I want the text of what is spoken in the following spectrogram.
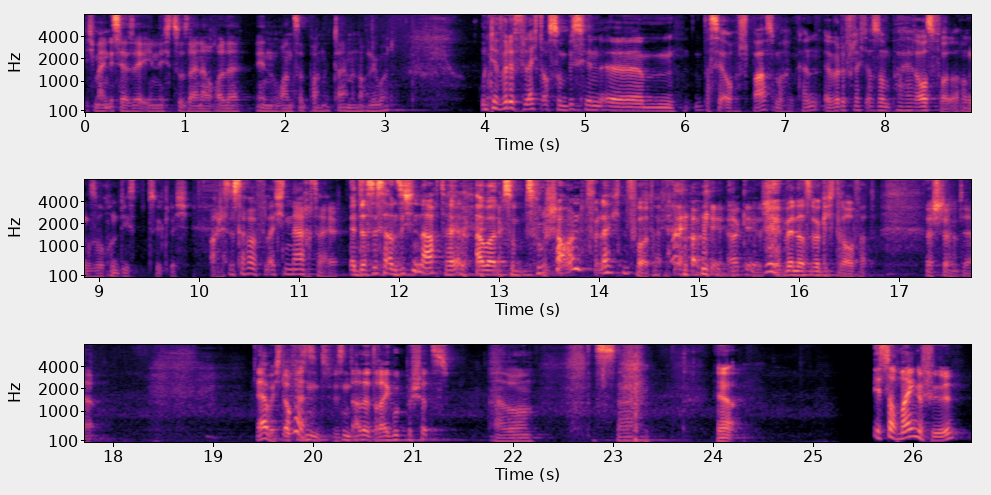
Ich meine, ist ja sehr ähnlich zu seiner Rolle in Once Upon a Time in Hollywood. Und der würde vielleicht auch so ein bisschen, ähm, was ja auch Spaß machen kann, er würde vielleicht auch so ein paar Herausforderungen suchen diesbezüglich. Oh, das ist aber vielleicht ein Nachteil. Äh, Das ist an sich ein Nachteil, aber zum Zuschauen vielleicht ein Vorteil, Okay, okay. wenn das wirklich drauf hat. Das stimmt, ja. Ja, aber ich glaube, wir sind, wir sind alle drei gut beschützt. Also, das, äh, Ja. Ist doch mein Gefühl.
